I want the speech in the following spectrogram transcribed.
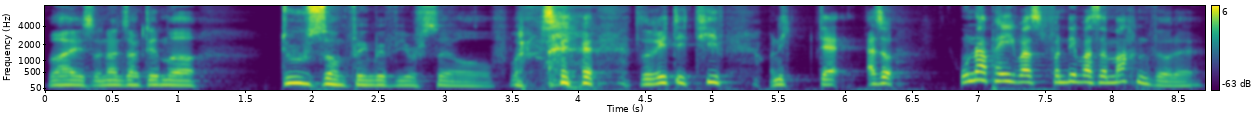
weißt? Und dann sagt er immer, do something with yourself. so richtig tief. Und ich, der, also unabhängig was von dem, was er machen würde,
